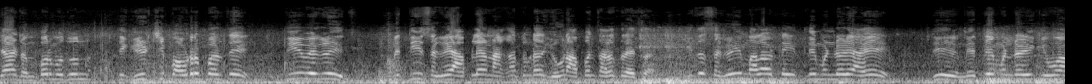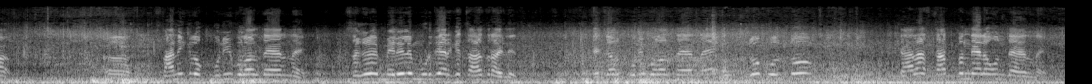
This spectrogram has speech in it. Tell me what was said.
त्या डंपरमधून ती ग्रीडची पावडर पडते ती वेगळीच. म्हणजे ती सगळी आपल्या नाकातोंडात घेऊन आपण चालत राहायचं. इथं सगळी मला वाटतं इथली मंडळी आहे. जी नेते मंडळी किंवा स्थानिक लोक कोणी बोलायला तयार नाही. सगळे मेलेले मुर्देसारखे चालत राहिलेत. त्याच्यावर कोणी बोलायला तयार नाही. जो बोलतो त्याला साथ पण द्यायला कोण तयार नाही.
